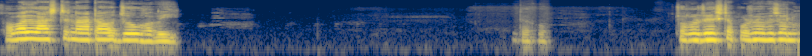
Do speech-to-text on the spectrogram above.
সবার লাস্টে নাটা ওর যোগ হবেই। দেখো। চলো ড্রেসটা পরে নেবে চলো।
